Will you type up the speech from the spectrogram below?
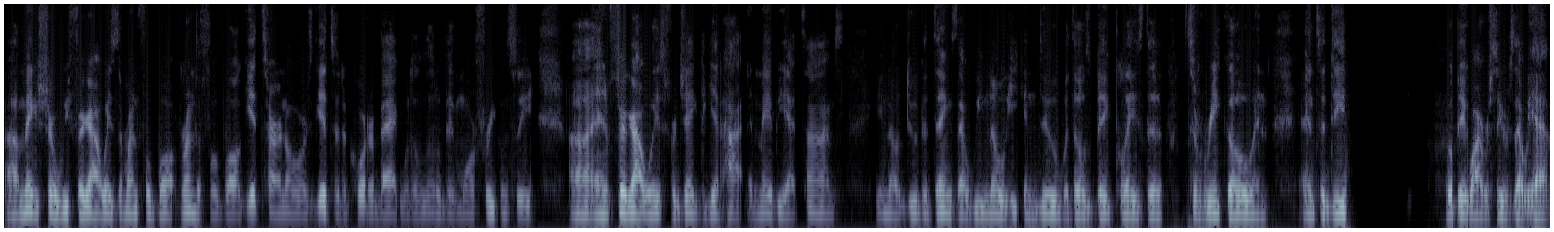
Uh, making sure we figure out ways to run football, run the football, get turnovers, get to the quarterback with a little bit more frequency, uh, and figure out ways for Jake to get hot and maybe at times you know do the things that we know he can do with those big plays to to Rico and and to deep big wide receivers that we have.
